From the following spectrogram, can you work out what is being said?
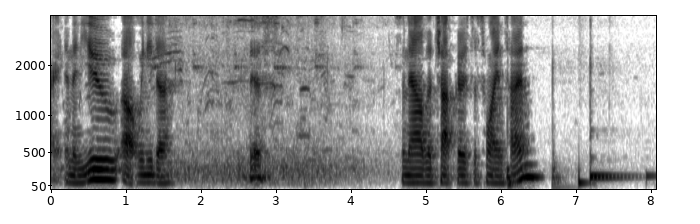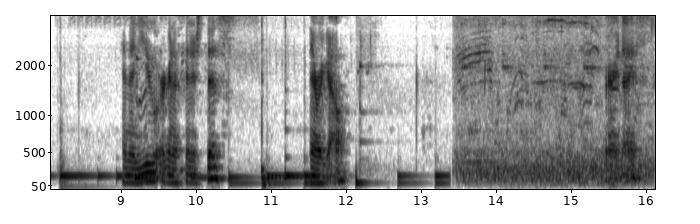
Alright, and then you... Oh, we need to this. So now the chop goes to swine time. And then you are going to finish this. There we go. Very nice.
